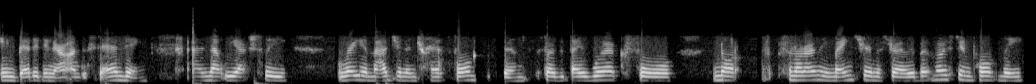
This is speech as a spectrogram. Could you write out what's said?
embedded in our understanding, and that we actually reimagine and transform systems so that they work for not for not only mainstream Australia, but most importantly,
